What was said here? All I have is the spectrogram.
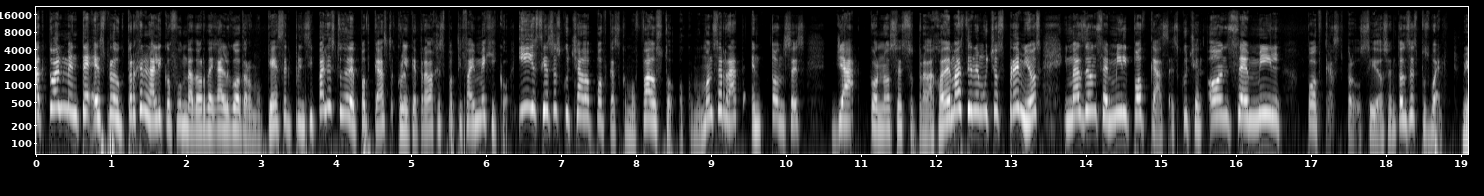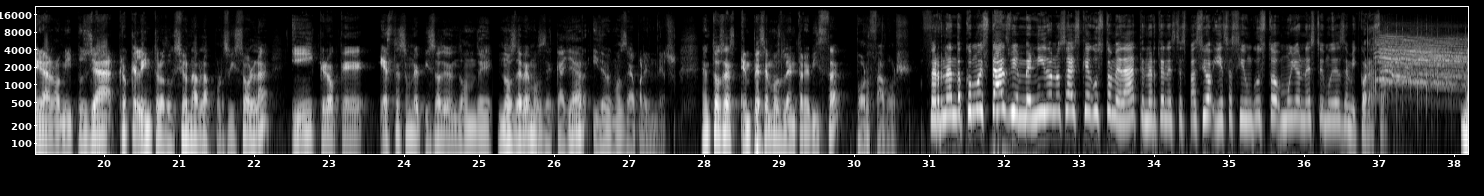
Actualmente es productor general y cofundador de Galgódromo, que es el principal estudio de podcast con el que trabaja Spotify México. Y si has escuchado podcasts como Fausto o como Montserrat, entonces ya conoces su trabajo. Además, tiene muchos premios y más de 11 mil podcasts. Escuchen, 11 mil podcasts producidos. Entonces, pues bueno. Mira, Romy, pues ya creo que la introducción habla por sí sola y creo que este es un episodio en donde nos debemos de callar y debemos de aprender. Entonces, empecemos la entrevista, por favor. Fernando, ¿cómo estás? Bienvenido. No sabes qué gusto me da tenerte en este espacio y es así un gusto muy honesto y muy desde mi corazón.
